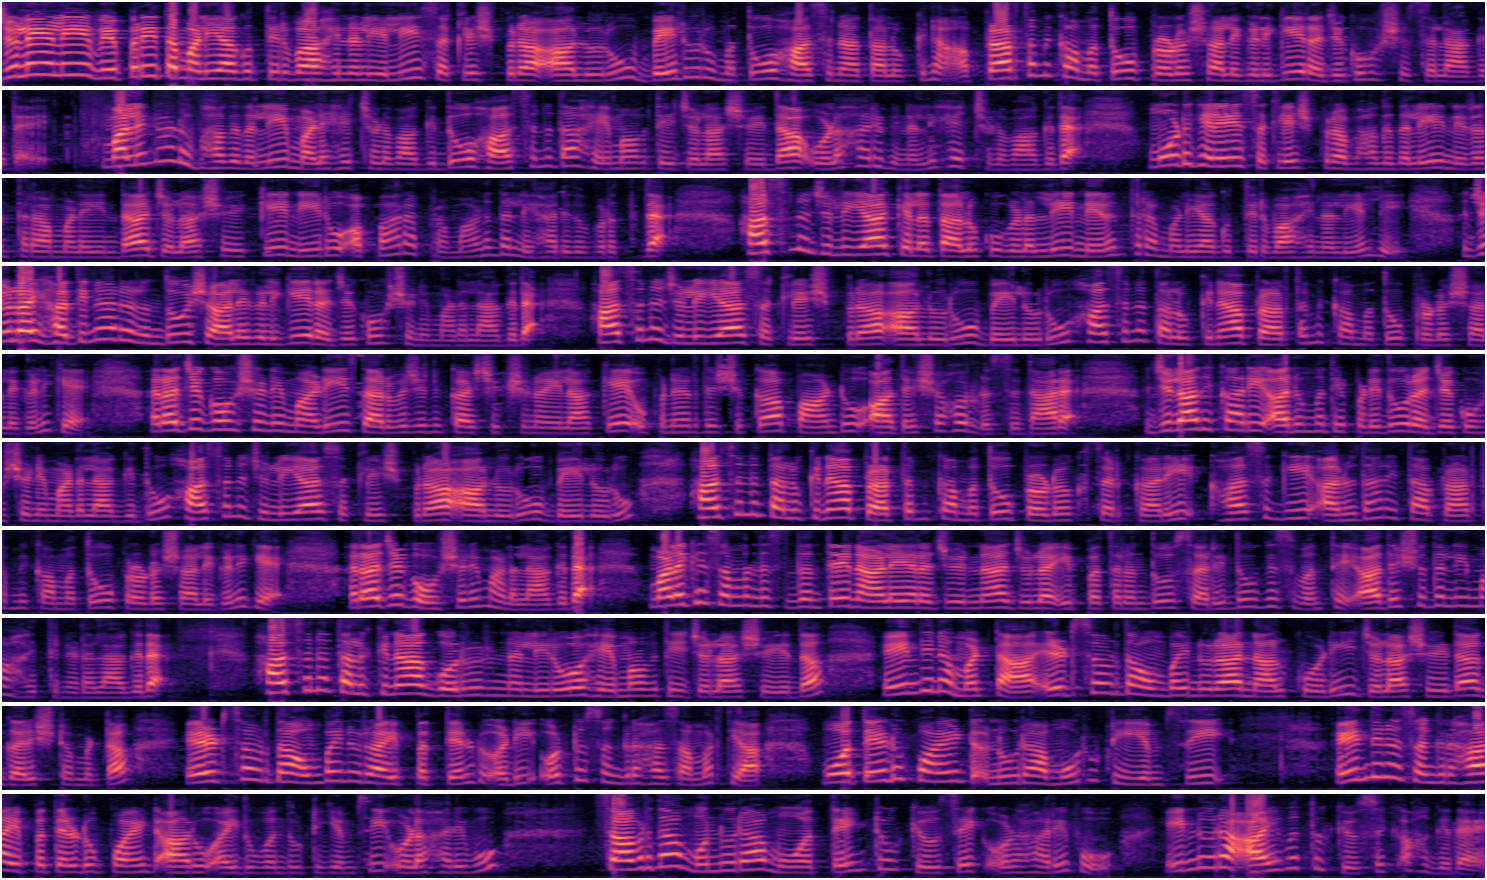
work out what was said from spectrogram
ಜಿಲ್ಲೆಯಲ್ಲಿ ವಿಪರೀತ ಮಳೆಯಾಗುತ್ತಿರುವ ಹಿನ್ನೆಲೆಯಲ್ಲಿ ಸಕಲೇಶ್ಪುರ, ಆಲೂರು, ಬೇಲೂರು ಮತ್ತು ಹಾಸನ ತಾಲೂಕಿನ ಪ್ರಾಥಮಿಕ ಮತ್ತು ಪ್ರೌಢಶಾಲೆಗಳಿಗೆ ರಜೆ ಘೋಷಿಸಲಾಗಿದೆ. ಮಲೆನಾಡು ಭಾಗದಲ್ಲಿ ಮಳೆ ಹೆಚ್ಚಳವಾಗಿದ್ದು, ಹಾಸನದ ಹೇಮಾವತಿ ಜಲಾಶಯದ ಒಳಹರಿವಿನಲ್ಲಿ ಹೆಚ್ಚಳವಾಗಿದೆ. ಮೂಡಿಗೆರೆ, ಸಕಲೇಶ್ಪುರ ಭಾಗದಲ್ಲಿ ನಿರಂತರ ಮಳೆಯಿಂದ ಜಲಾಶಯಕ್ಕೆ ನೀರು ಅಪಾರ ಪ್ರಮಾಣದಲ್ಲಿ ಹರಿದು ಬರುತ್ತಿದೆ. ಹಾಸನ ಜಿಲ್ಲೆಯ ಕೆಲ ತಾಲೂಕುಗಳಲ್ಲಿ ನಿರಂತರ ಮಳೆಯಾಗುತ್ತಿರುವ ಹಿನ್ನೆಲೆಯಲ್ಲಿ ಜುಲೈ ಹದಿನಾರರಂದು ಶಾಲೆಗಳಿಗೆ ರಜೆ ಘೋಷಣೆ ಮಾಡಲಾಗಿದೆ. ಹಾಸನ ಜಿಲ್ಲೆಯ ಸಕಲೇಶ್ಪುರ, ಆಲೂರು, ಬೇಲೂರು, ಹಾಸನ ತಾಲೂಕಿನ ಪ್ರಾಥಮಿಕ ಮತ್ತು ಪ್ರೌಢಶಾಲೆಗಳಿಗೆ ರಜೆ ಘೋಷಣೆ ಮಾಡಿ ಸಾರ್ವಜನಿಕ ಶಿಕ್ಷಣ ಇಲಾಖೆ ಉಪನಿರ್ದೇಶಕ ಪಾಂಡು ಆದೇಶ ಹೊರಡಿಸಿದ್ದಾರೆ. ಜಿಲ್ಲಾಧಿಕಾರಿ ಅನುಮತಿ ಪಡೆದು ರಜೆ ಘೋಷಣೆ ಮಾಡಲಾಗಿದ್ದು, ಹಾಸನ ಜಿಲ್ಲೆಯ ಸಕಲೇಶ್ಪುರ, ಆಲೂರು, ಬೇಲೂರು, ಹಾಸನ ತಾಲೂಕಿನ ಪ್ರಾಥಮಿಕ ಮತ್ತು ಪ್ರೌಢ ಸರ್ಕಾರಿ, ಖಾಸಗಿ ಅನುದಾನಿತ ಪ್ರಾಥಮಿಕ ಮತ್ತು ಪ್ರೌಢಶಾಲೆಗಳಿಗೆ ರಜೆ ಘೋಷಣೆ ಮಾಡಲಾಗಿದೆ. ಮಳೆಗೆ ಸಂಬಂಧಿಸಿದಂತೆ ನಾಳೆಯ ರಜೆಯನ್ನು ಜುಲೈ ಇಪ್ಪತ್ತರಂದು ಸರಿದೂಗಿಸುವಂತೆ ಆದೇಶದಲ್ಲಿ ಮಾಹಿತಿ ನೀಡಲಾಗಿದೆ. ಹಾಸನ ತಾಲೂಕಿನ ಗೊರೂರಿನಲ್ಲಿರುವ ಹೇಮಾವತಿ ಜಲಾಶಯದ ಇಂದಿನ ಮಟ್ಟ ಎರಡ್ ಸಾವಿರದ ಒಂಬೈನೂರ ನಾಲ್ಕು ಅಡಿ ಜಲಾಶಯದ ಗರಿಷ್ಠ ಮಟ್ಟ ಎರಡ್ ಸಾವಿರದ ಒಂಬೈನೂರ ಇಪ್ಪತ್ತೆರಡು ಅಡಿ ಒಟ್ಟು ಸಂಗ್ರಹ ಸಾಮರ್ಥ್ಯ ಮೂವತ್ತೇಳು ಪಾಯಿಂಟ್ ನೂರ ಮೂರು ಟಿಎಂಸಿ. ಇಂದಿನ ಸಂಗ್ರಹ ಇಪ್ಪತ್ತೆರಡು ಪಾಯಿಂಟ್ ಆರು ಐದು ಒಂದು ಟಿಎಂಸಿ ಒಳಹರಿವು ಸಾವಿರದ ಮುನ್ನೂರ ಮೂವತ್ತೆಂಟು ಕ್ಯೂಸೆಕ್ ಒಳಹರಿವು ಇನ್ನೂರ ಐವತ್ತು ಕ್ಯೂಸೆಕ್ ಆಗಿದೆ.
